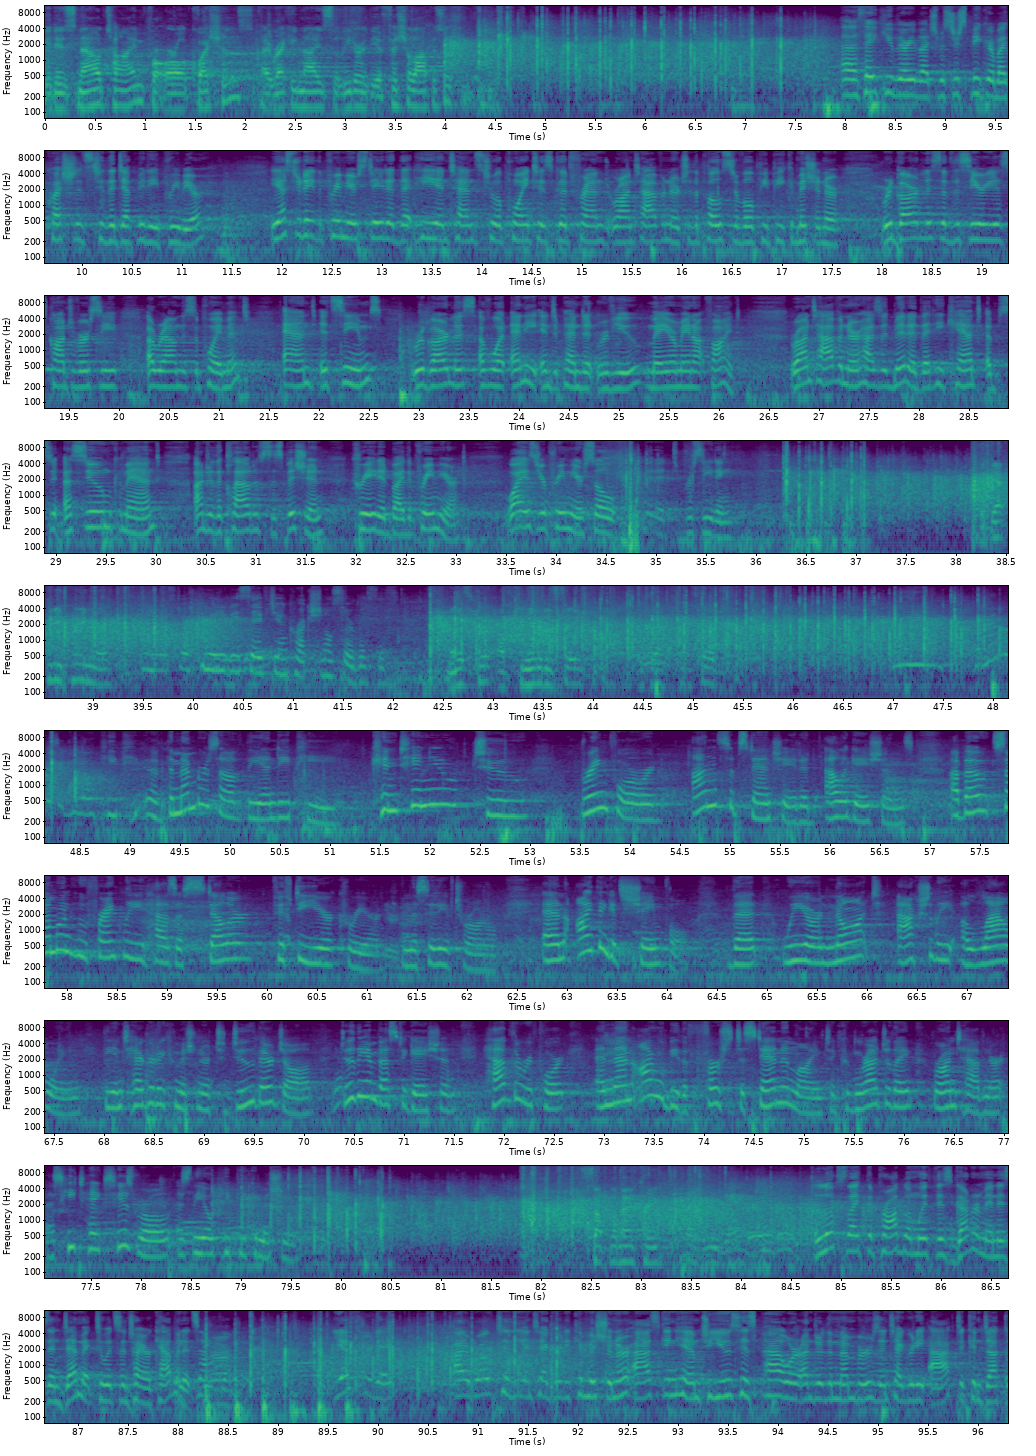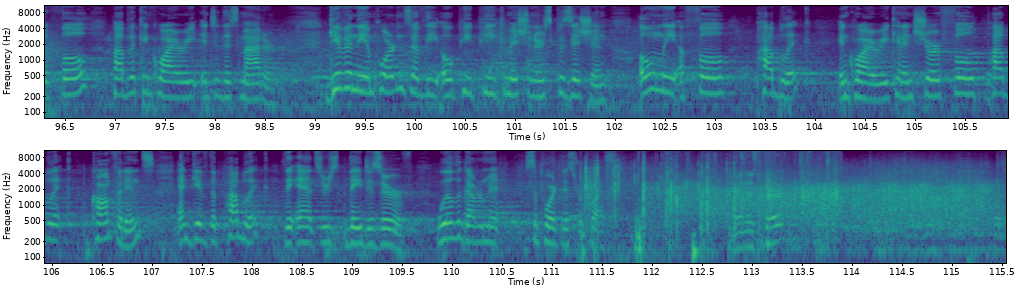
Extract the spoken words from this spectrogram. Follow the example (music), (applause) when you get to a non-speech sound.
It is now time for oral questions. I recognize the Leader of the Official Opposition. Uh, thank you very much, Mr. Speaker. My question is to the Deputy Premier. Yesterday, the Premier stated that he intends to appoint his good friend Ron Taverner to the post of OPP Commissioner, regardless of the serious controversy around this appointment, and, it seems, regardless of what any independent review may or may not find. Ron Taverner has admitted that he can't assume command under the cloud of suspicion created by the Premier. Why is your Premier so committed to proceeding? The Deputy Premier. Minister of Community Safety and Correctional Services. Minister of Community Safety and Correctional Services. The, the, members of the, OPP, uh, the members of the NDP continue to bring forward unsubstantiated allegations about someone who frankly has a stellar 50-year career in the City of Toronto. And I think it's shameful that we are not actually allowing the Integrity Commissioner to do their job, do the investigation, have the report, and then I will be the first to stand in line to congratulate Ron Taverner as he takes his role as the OPP Commissioner. Supplementary. It looks like the problem with this government is endemic to its entire cabinet. Speaker. Yesterday, I wrote to the Integrity Commissioner asking him to use his power under the Members' Integrity Act to conduct a full public inquiry into this matter. Given the importance of the OPP Commissioner's position, only a full public inquiry can ensure full public confidence and give the public the answers they deserve. Will the government support this request? Minister.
